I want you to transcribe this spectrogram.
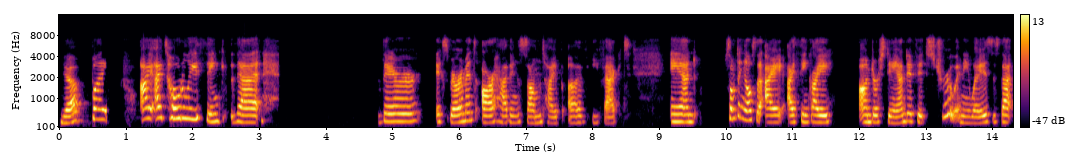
Yeah. But I, I totally think that their experiments are having some type of effect. And something else that I, I think I understand if it's true anyways is that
